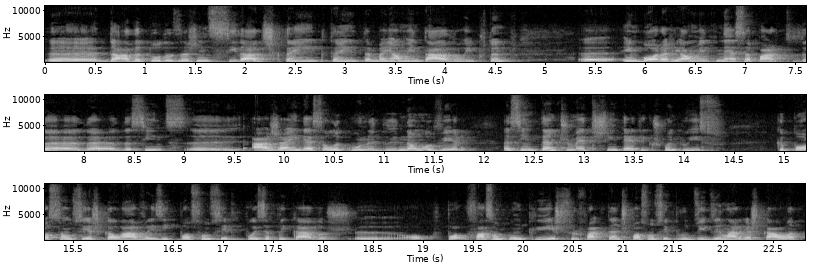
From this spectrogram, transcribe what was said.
uh, dada todas as necessidades que têm, que têm também aumentado e, portanto, uh, embora realmente nessa parte da, da, da síntese uh, haja ainda essa lacuna de não haver assim tantos métodos sintéticos quanto isso que possam ser escaláveis e que possam ser depois aplicados ou que façam com que estes surfactantes possam ser produzidos em larga escala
